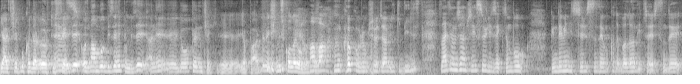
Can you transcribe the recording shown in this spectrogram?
gerçek bu kadar örtüşseydi. Evet. O zaman bu bize hepimizi hani e, Doğu Perinçek e, yapardı ve işimiz kolay olurdu. Allah korumuş hocam iyi ki değiliz. Zaten hocam şeyi söyleyecektim. Bu gündemin içerisinde bu kadar balığın içerisinde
